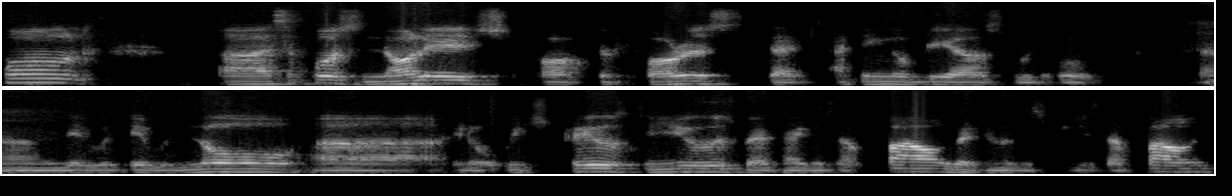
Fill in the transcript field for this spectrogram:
hold, uh, I suppose, knowledge of the forest that I think nobody else would hold. Um, they would they would know uh, you know which trails to use, where tigers are found, where other species are found,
